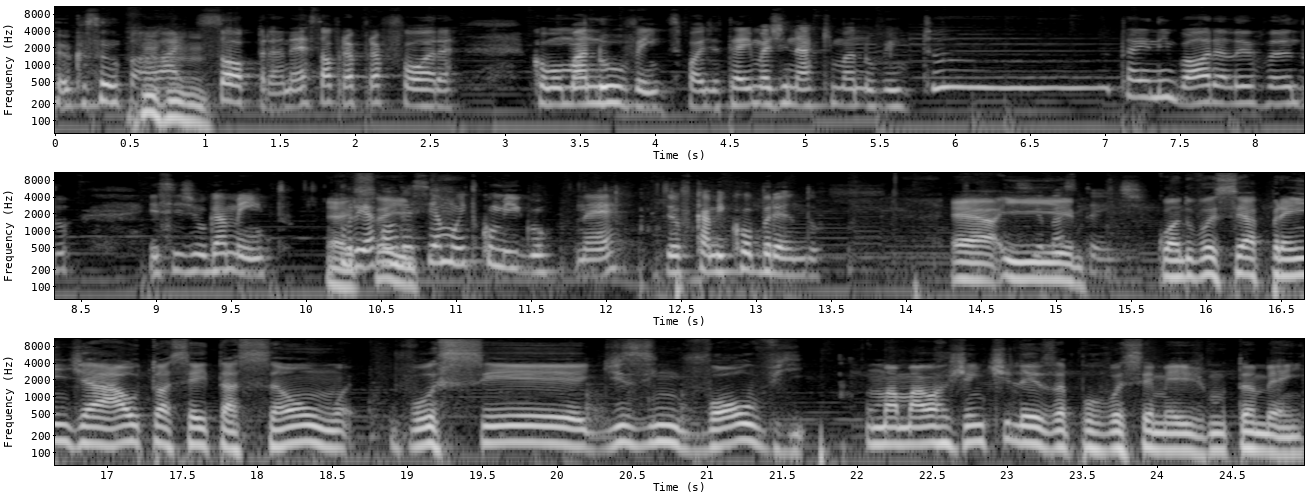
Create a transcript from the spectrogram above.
Eu costumo falar, sopra, né? Sopra pra fora, como uma nuvem. Você pode até imaginar que uma nuvem tu, tá indo embora, levando esse julgamento. É, Porque acontecia aí. muito comigo, né? De eu ficar me cobrando. É, e quando você aprende a autoaceitação, você desenvolve uma maior gentileza por você mesmo também.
